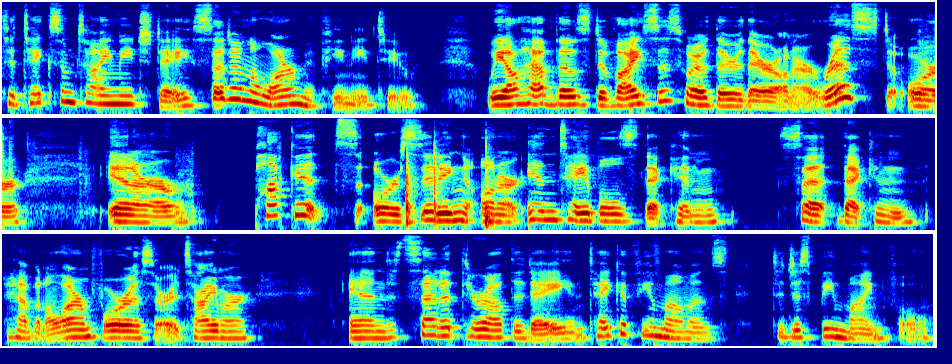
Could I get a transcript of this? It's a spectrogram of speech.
to take some time each day, set an alarm if you need to. We all have those devices, whether they're on our wrist or in our pockets or sitting on our end tables that can set that can have an alarm for us or a timer and set it throughout the day and take a few moments to just be mindful.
